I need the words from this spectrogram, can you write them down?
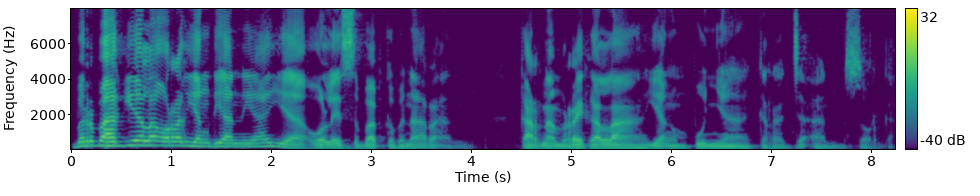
Berbahagialah orang yang dianiaya oleh sebab kebenaran. Karena merekalah yang mempunyai kerajaan sorga.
